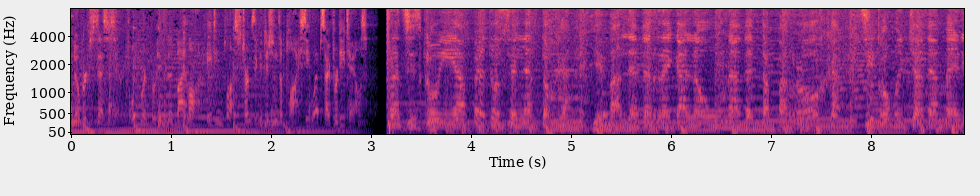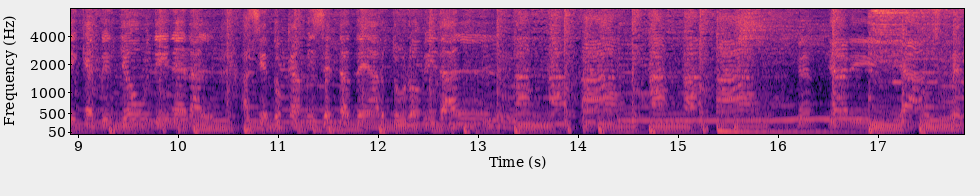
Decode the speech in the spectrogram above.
No purchase necessary. Full prohibited by law. 18 plus terms and conditions apply. See website for details. Francisco y a Pedro se le antoja llevarle de regalo una de tapa roja. Si como hincha de América invirtió un dineral haciendo camisetas de Arturo Vidal. ¿Usted qué haría? ¿Usted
